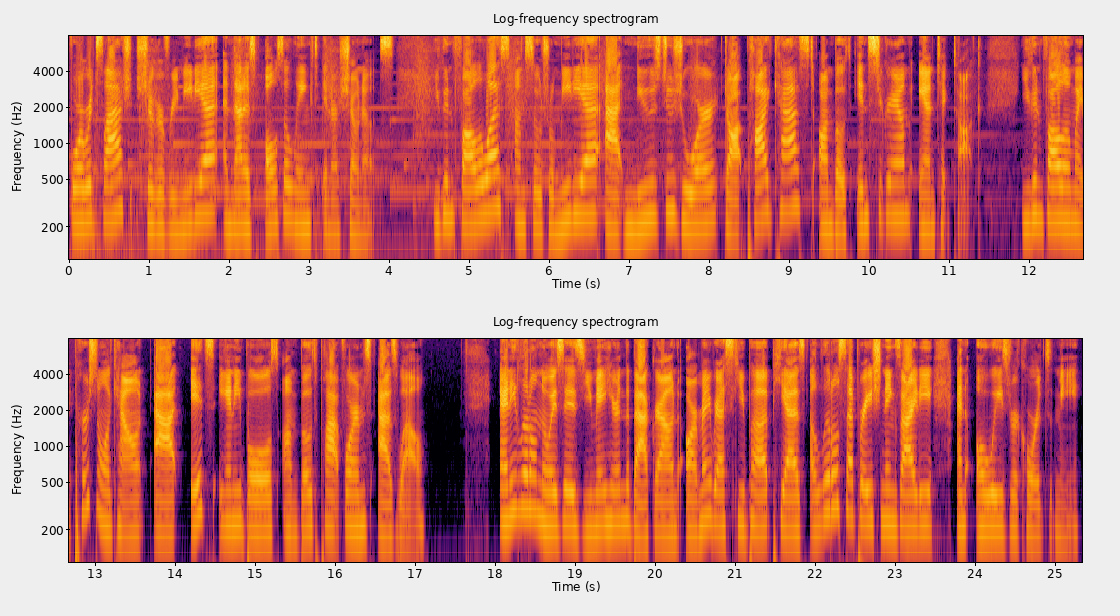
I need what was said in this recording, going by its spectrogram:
forward slash sugar free media, and that is also linked in our show notes. You can follow us on social media at newsdujour.podcast on both Instagram and TikTok. You can follow my personal account at It's Annie Bowles on both platforms as well. Any little noises you may hear in the background are my rescue pup. He has a little separation anxiety and always records with me.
